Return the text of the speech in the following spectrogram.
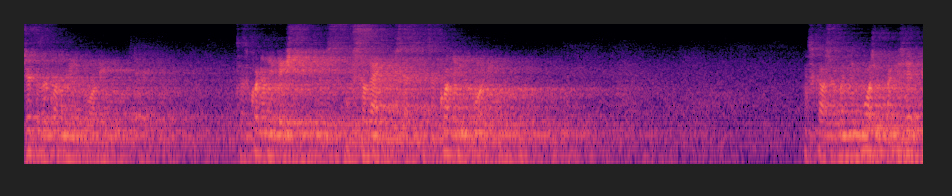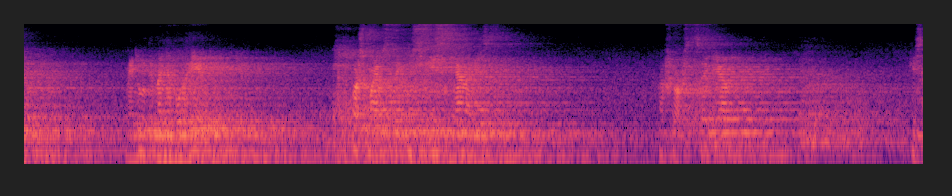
жити законами любові. Це закони найвищі у вселенні все. Закони любові. Ми скажемо, ми не можемо так жити. Ми люди, ми не боги. Також собі якусь свість ненависть. Ну що ж, це є якісь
